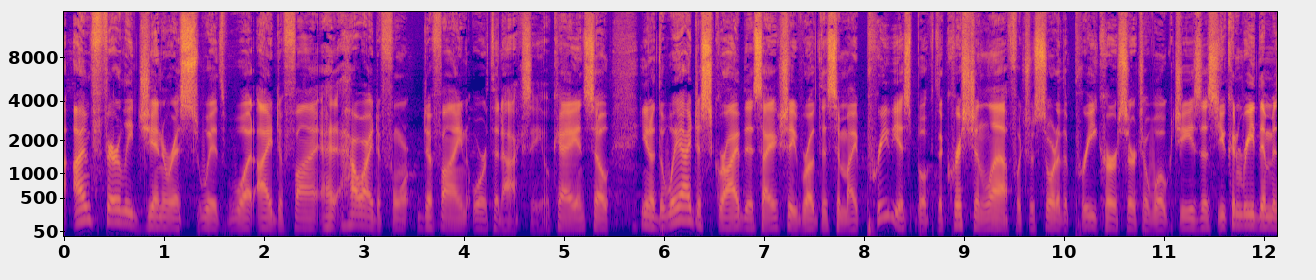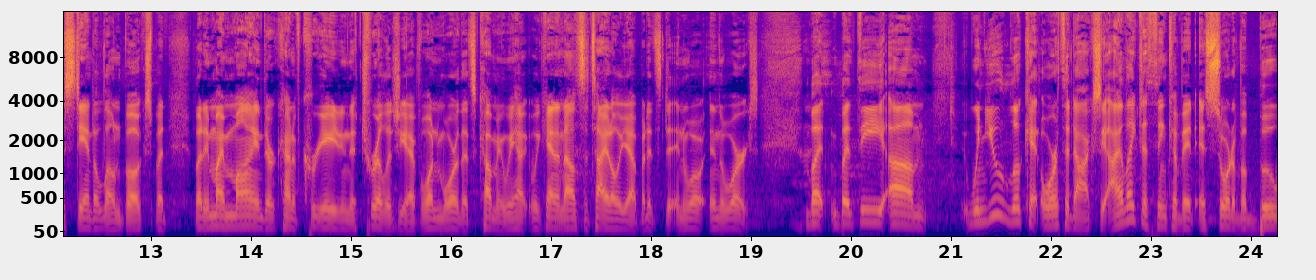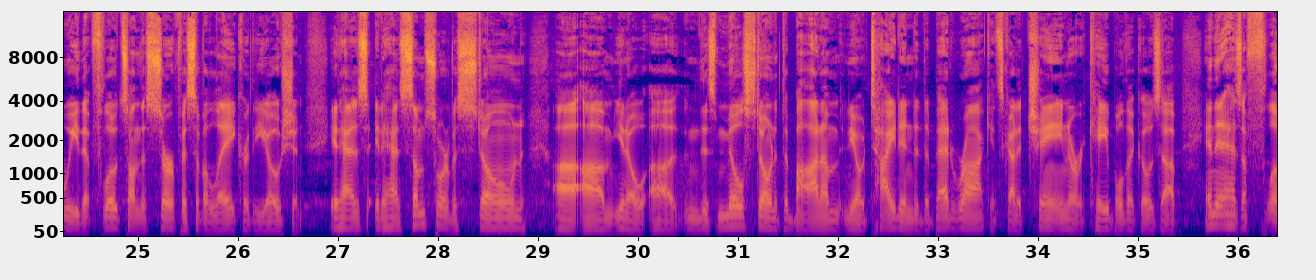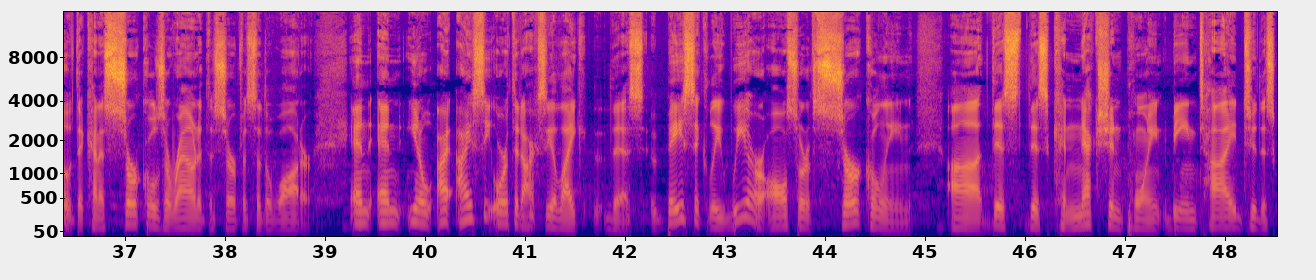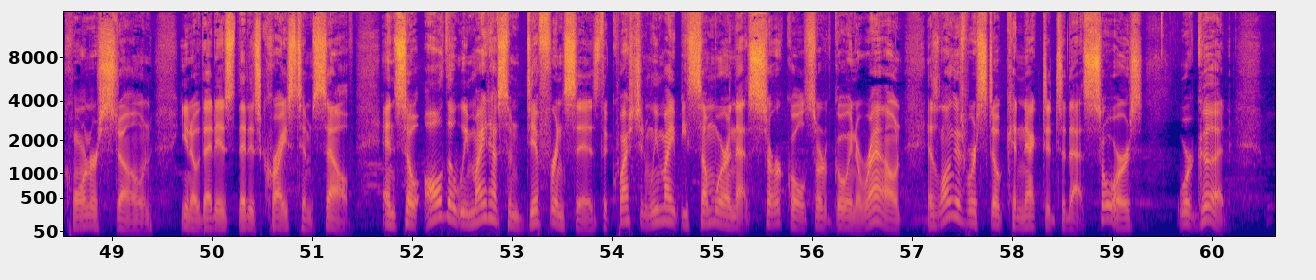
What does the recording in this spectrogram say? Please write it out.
I'm fairly generous with what I define, how I define orthodoxy. Okay, and so you know the way I describe this, I actually wrote this in my previous book, The Christian Left, which was sort of the precursor to Woke Jesus. You can read them as standalone books, but but in my mind, they're kind of creating the trilogy. I have one more that's coming. We ha- we can't announce the title yet, but it's in in the works. But but the um, when you look at orthodoxy, I like to think of it as sort of a buoy that floats on the surface of a lake or the ocean. It has it has some sort of a stone, uh, um, you know, uh, this millstone at the bottom, you know, tied into the bedrock. It's got a chain or a cable that goes up, and then it has a float that kind of circles around at the surface of the water. And and you know, I, I see orthodoxy like this. Basically, we are all sort of circling uh, this this connection point being tied to this cornerstone, you know, that is that is Christ Himself. And so, although we might have some differences, the question we might be somewhere in that circle, sort of going around. As long as we're still connected to that source, we're good.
